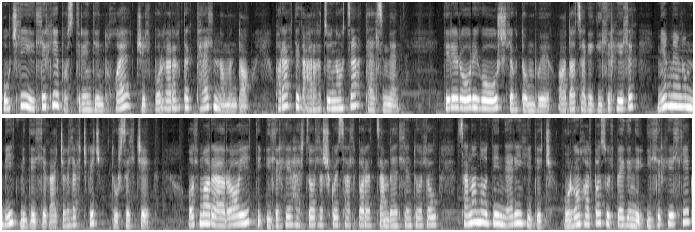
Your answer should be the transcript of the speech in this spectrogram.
хөгжлийн илэрхий бус трендийн тухай жил бүр гаргадаг тайлан номонд практик арга зүй нууцаа тайлсан байна. Тэрээр өөрийгөө өөрчлөгдөн буй одоо цагийг илэрхийлэх мянган мянган бит мэдээллийг ажиглагч гэж дүрсэлжээ. Улмаар Роид илэрхий харьцуулашгүй салбарт зам байдлын төлөв санаануудын нарийн хідэж өргөн холбоо сүлбээг нь илэрхийлэхийг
